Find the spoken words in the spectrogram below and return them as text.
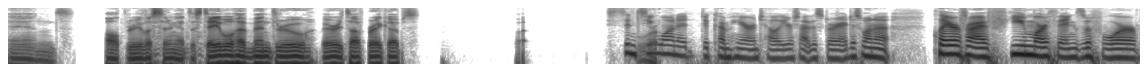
and all three of us sitting at this table have been through very tough breakups. But Since you wanted to come here and tell your side of the story, I just want to clarify a few more things before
